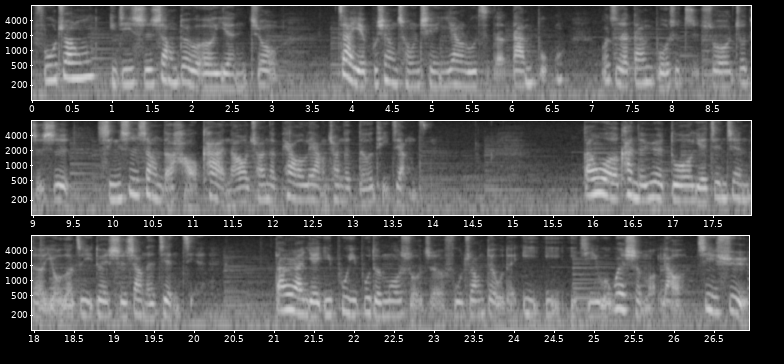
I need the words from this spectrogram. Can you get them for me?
服装以及时尚对我而言，就再也不像从前一样如此的单薄。我指的单薄是指说，就只是形式上的好看，然后穿的漂亮、穿的得体这样子。当我看的越多，也渐渐的有了自己对时尚的见解。当然，也一步一步的摸索着服装对我的意义，以及我为什么要继续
